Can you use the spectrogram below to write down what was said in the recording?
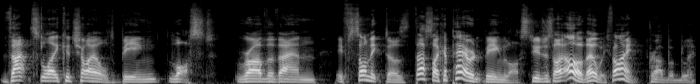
that's like a child being lost, rather than if Sonic does, that's like a parent being lost. You're just like, oh, they'll be fine. Probably.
